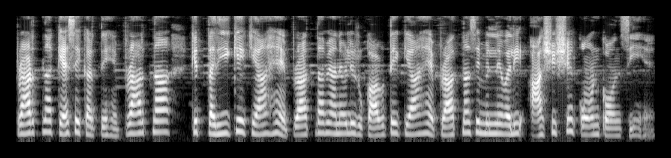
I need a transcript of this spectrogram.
प्रार्थना कैसे करते हैं? प्रार्थना के तरीके क्या हैं? प्रार्थना में आने वाली रुकावटें क्या हैं? प्रार्थना से मिलने वाली आशीषें कौन कौन सी हैं?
